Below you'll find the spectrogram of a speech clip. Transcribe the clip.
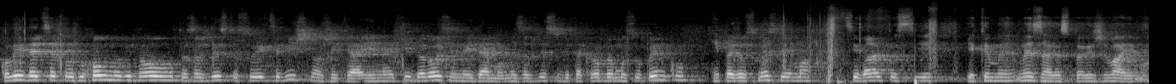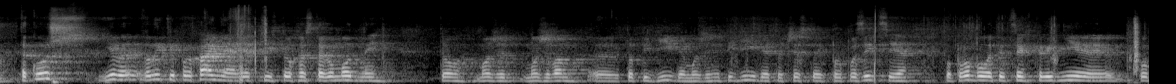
Коли йдеться про духовну віднову, то завжди стосується вічного життя. І на якій дорозі ми йдемо, ми завжди собі так робимо зупинку і переосмислюємо ці вартості, якими ми зараз переживаємо. Також є велике прохання, як ті трохи старомодний, то може, може вам е, то підійде, може не підійде, то чисто як пропозиція. Попробувати цих три дні е, по-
